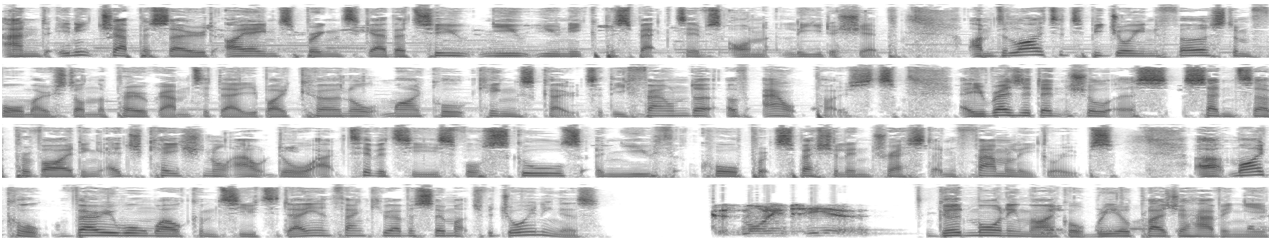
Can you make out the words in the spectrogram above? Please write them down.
and in each episode, I aim to bring together two new unique perspectives on leadership. I'm delighted to be joined first and foremost on the programme today by Colonel Michael Kingscote, the founder of Outposts, a residential uh, centre providing educational outdoor activities for schools and youth, corporate special interest, and family groups. Uh, Michael, very warm welcome to you today, and thank you ever so much for joining us. Good morning to you. Good morning, Michael. Real pleasure having you.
